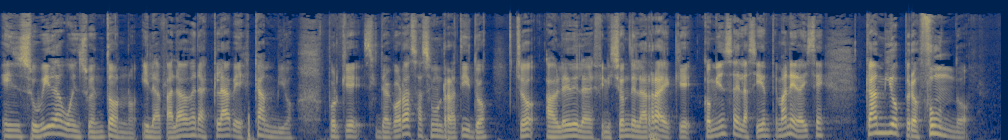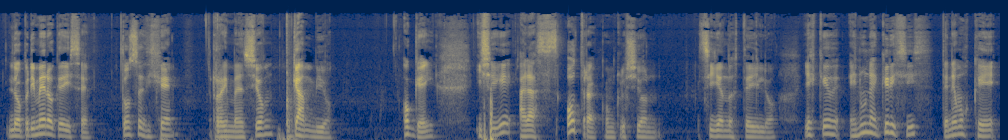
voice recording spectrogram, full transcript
en su vida o en su entorno. Y la palabra clave es cambio. Porque si te acordás hace un ratito, yo hablé de la definición de la RAE, que comienza de la siguiente manera. Dice cambio profundo. Lo primero que dice. Entonces dije reinvención, cambio. Ok. Y llegué a la otra conclusión siguiendo este hilo. Y es que en una crisis tenemos que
